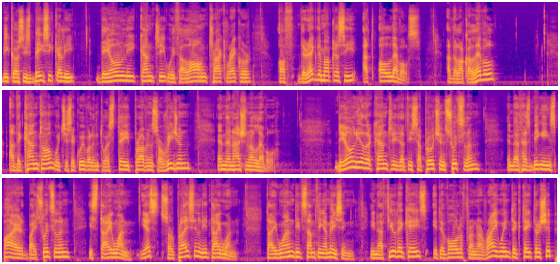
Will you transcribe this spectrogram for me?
because it's basically the only country with a long track record of direct democracy at all levels at the local level, at the canton, which is equivalent to a state, province, or region, and the national level. The only other country that is approaching Switzerland and that has been inspired by Switzerland is Taiwan. Yes, surprisingly, Taiwan. Taiwan did something amazing. In a few decades, it evolved from a right wing dictatorship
